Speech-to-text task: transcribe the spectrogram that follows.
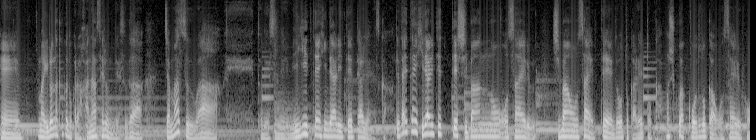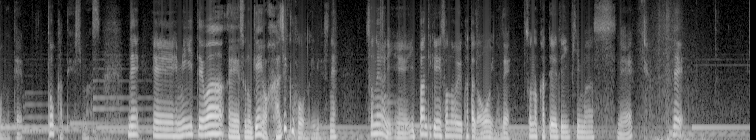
えー、まあ、いろんな角度から話せるんですがじゃあまずはえー、とですね右手左手ってあるじゃないですか。で大体左手って指板の押さえる指板を押さえてドとかレとかもしくはコードとかを押さえる方の手と仮定します。で、えー、右手は、えー、その弦を弾く方の指ですね。そのように、えー、一般的にそういう方が多いのでその過程でいきますね。で、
